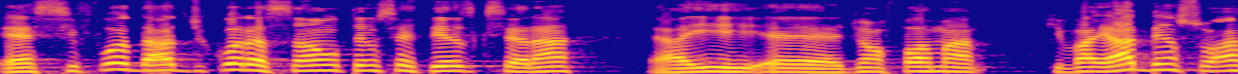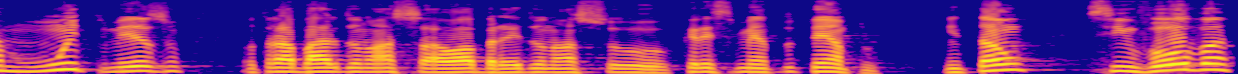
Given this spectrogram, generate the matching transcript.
É, se for dado de coração, tenho certeza que será aí é, de uma forma que vai abençoar muito mesmo o trabalho da nossa obra e do nosso crescimento do templo. Então, se envolva,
